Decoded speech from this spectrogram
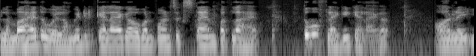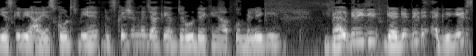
लंबा है तो वो इलांगेटेड कहलाएगा और 1.6 टाइम पतला है तो वो फ्लैगी कहलाएगा। और ये इसके लिए आई कोड्स भी है। डिस्क्रिप्शन में जाके आप ज़रूर देखें। आपको मिलेगी Well graded aggregates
